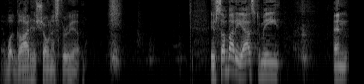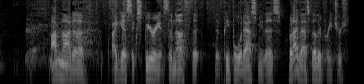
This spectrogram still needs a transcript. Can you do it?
and what God has shown us through Him. If somebody asked me, and I'm not, a, I guess, experienced enough that that people would ask me this, but I've asked other preachers.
